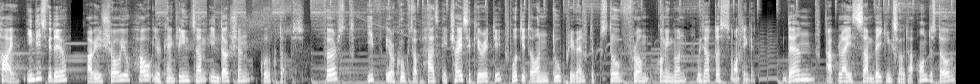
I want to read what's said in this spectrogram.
Hi, in this video I will show you how you can clean some induction cooktops. First, if your cooktop has a child security, put it on to prevent the stove from coming on without us wanting it. Then apply some baking soda on the stove,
